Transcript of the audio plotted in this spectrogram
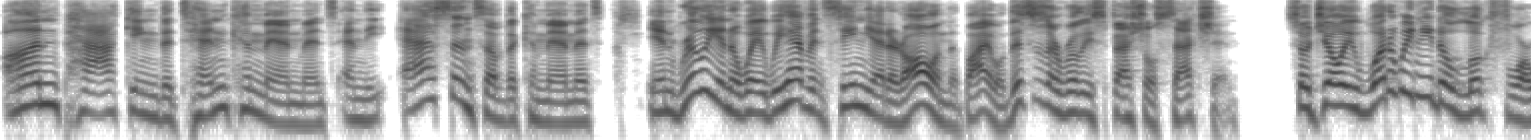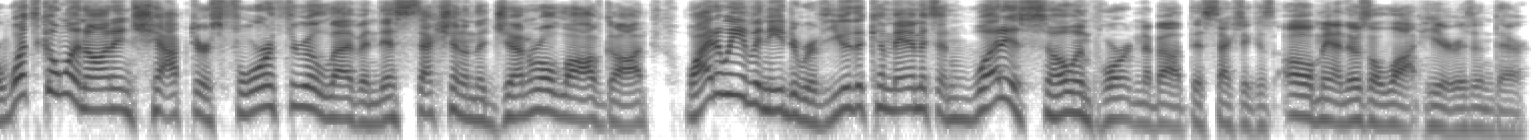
unpacking the 10 commandments and the essence of the commandments in really in a way we haven't seen yet at all in the Bible. This is a really special section. So, Joey, what do we need to look for? What's going on in chapters four through 11, this section on the general law of God? Why do we even need to review the commandments? And what is so important about this section? Because, oh man, there's a lot here, isn't there?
